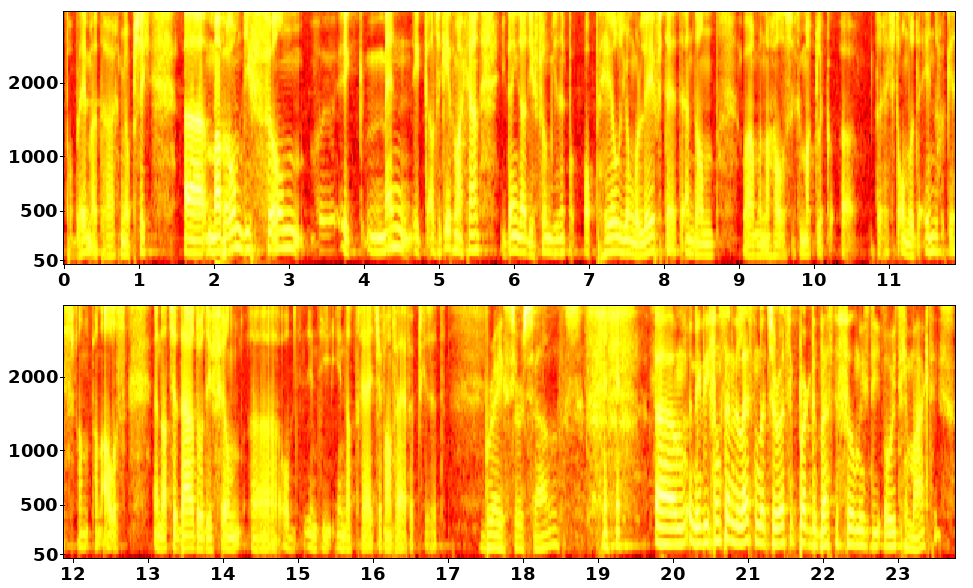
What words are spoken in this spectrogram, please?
probleem uiteraard meer op zich. Uh, maar waarom die film... Ik, mijn, ik, als ik even mag gaan... Ik denk dat die film gezien heb op heel jonge leeftijd. En dan waar men nogal gemakkelijk terecht onder de indruk is van, van alles. En dat je daardoor die film op, in, die, in dat rijtje van vijf hebt gezet. Brace yourselves. um, nee, die film in de lijst omdat Jurassic Park de beste film is die ooit gemaakt is.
